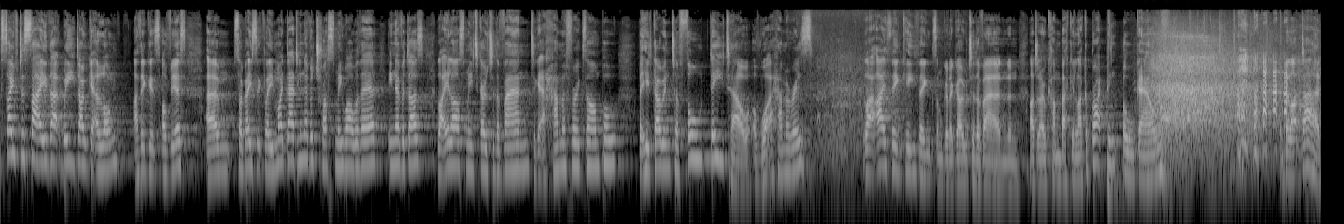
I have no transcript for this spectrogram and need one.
safe to say that we don't get along. I think it's obvious. Um, so basically, my dad, he never trusts me while we're there. He never does. Like, he'll ask me to go to the van to get a hammer, for example, but he'd go into full detail of what a hammer is. Like, I think he thinks I'm gonna go to the van and, I don't know, come back in like a bright pink ball gown. and be like, Dad,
